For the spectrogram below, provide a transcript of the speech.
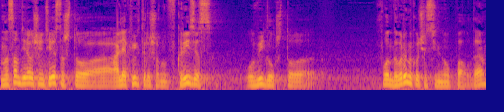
На самом деле очень интересно, что а, Олег Викторович, он в кризис увидел, что фондовый рынок очень сильно упал, да?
